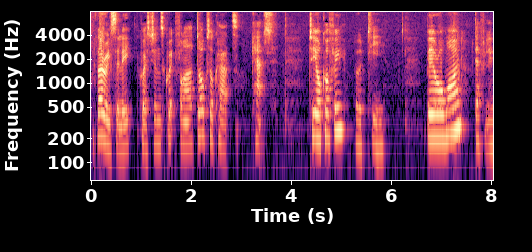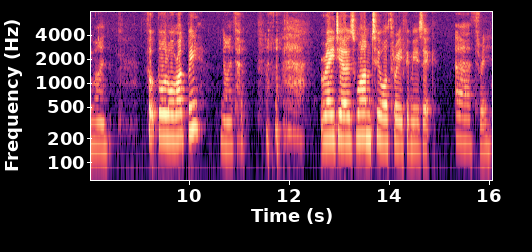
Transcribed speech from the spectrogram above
very silly questions, quick fire. Dogs or cats? Cats Tea or coffee? or tea? Beer or wine? Definitely wine. Football or rugby? Neither. Radios one, two, or three for music? Uh, three.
